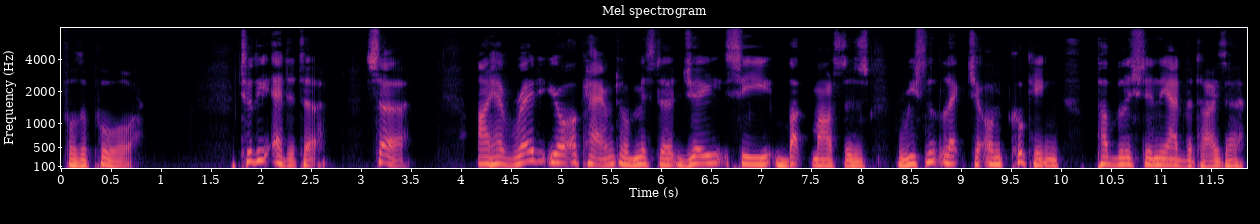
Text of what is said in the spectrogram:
for the poor. To the editor, Sir, I have read your account of Mr. J. C. Buckmaster's recent lecture on cooking published in the Advertiser,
